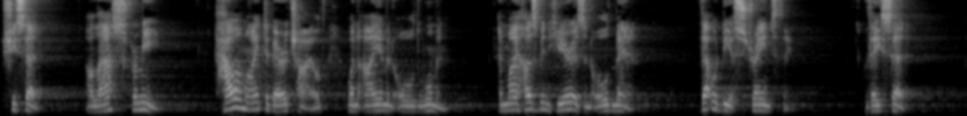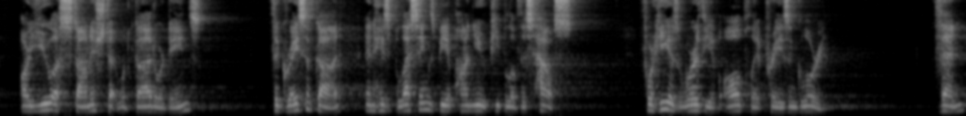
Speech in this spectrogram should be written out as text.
She said, Alas for me! How am I to bear a child when I am an old woman, and my husband here is an old man? That would be a strange thing. They said, are you astonished at what God ordains? The grace of God and his blessings be upon you, people of this house. for he is worthy of all praise and glory. Then,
